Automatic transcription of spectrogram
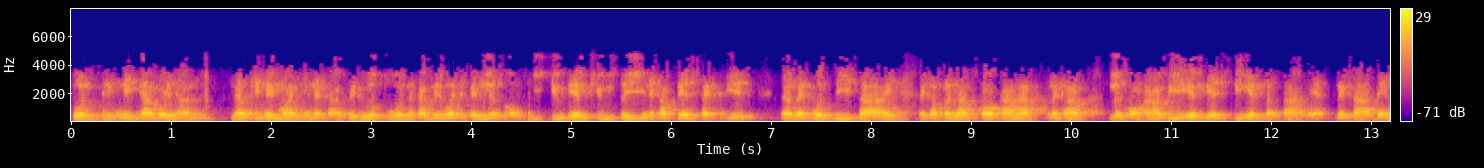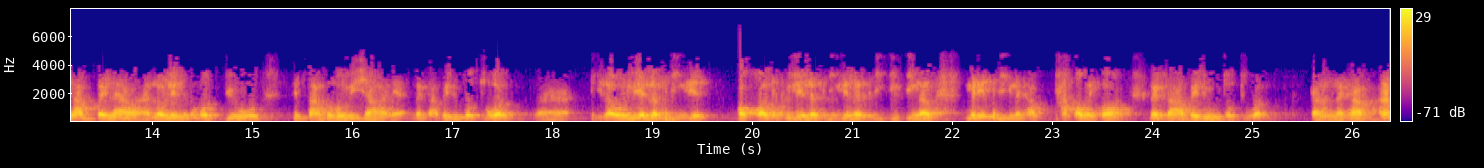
ส่วนเทคนิคการบริหารแนวคิดใหม่ๆเนี่ยนักศึกษาไปดูทบทวนนะครับ ไม่ว่าจะเป็นเรื่องของ PQM QC นะครับ Best Practice นะ Backward Design นะครับ Balance Scorecard นะครับ เรื่องของ RBM SPM ต่างๆ เนี่ยนักศึกษาได้รับไปแล้ว เราเรียนมาทั้งหมดอยู่ 13 กระบวนวิชาเนี่ยนักศึกษาไปดูทบทวนนะฮะที่เราเรียนแล้วทิ้งเรียนบอกข้อนี่คือเรียนแล้วทิ้งเรียนแล้วทิ้งจริงๆแล้ว ไม่ได้ทิ้งนะครับ พักเอาไว้ก่อนนักศึกษาไปดูทบทวน กันนะครับอะ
